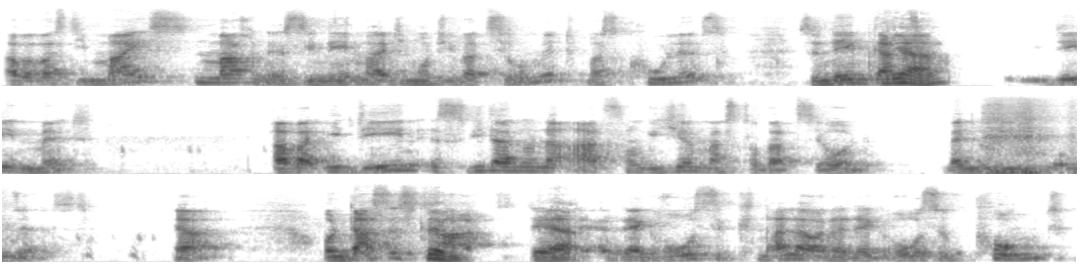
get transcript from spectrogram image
aber was die meisten machen, ist, sie nehmen halt die Motivation mit, was cool ist. Sie nehmen ganz ja. Ideen mit, aber Ideen ist wieder nur eine Art von Gehirnmasturbation, wenn du die umsetzt. Ja? Und das ist der, ja. der, der, große Knaller oder der große Punkt,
